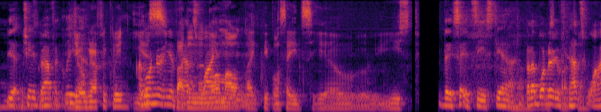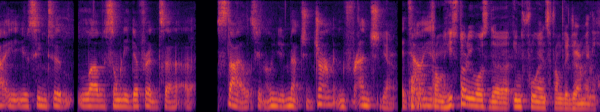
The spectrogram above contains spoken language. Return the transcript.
uh, Yeah, is geographically, yeah. Geographically, yes. I'm wondering if but that's in the normal, you- like people say, it's uh, east. They say it's east, yeah. Uh, but I'm wondering if that's why you seem to love so many different uh, styles. You know, you mentioned German, French, Yeah, Italian. Well, from history was the influence from the Germany,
